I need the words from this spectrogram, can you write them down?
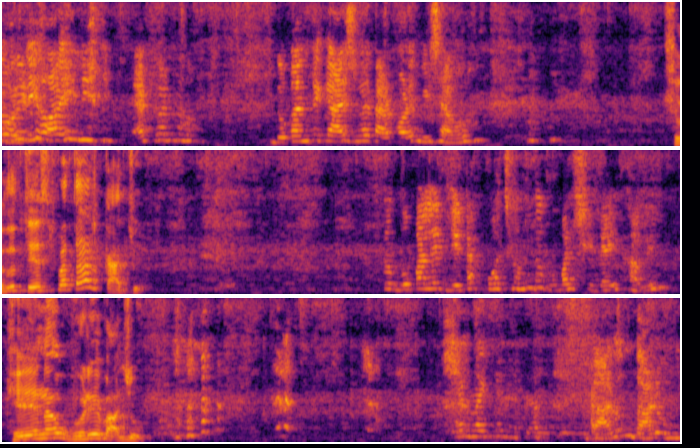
তৈরি হয়নি। এখনও। দোকান থেকে আসবে তারপরে মিশাবো। শুধু তেজপাতা আর কাজু। তো গোপালের যেটা পছন্দ গোপাল সেটাই খাবে। খেয়ে নাও ঘুরে বাজু। দারুণ দারুণ।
